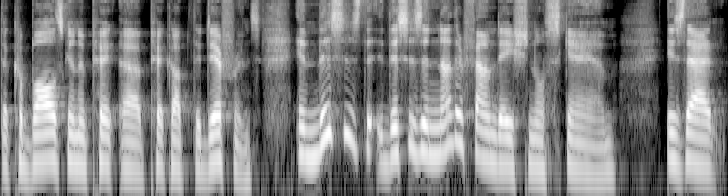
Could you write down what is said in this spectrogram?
the cabal's going to pick uh, pick up the difference. And this is the, this is another foundational scam, is that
